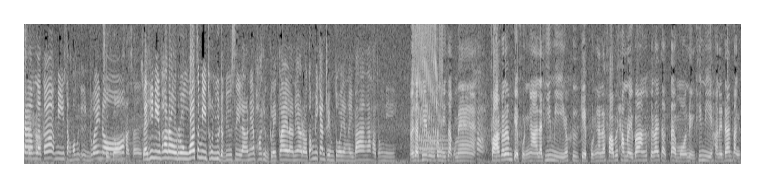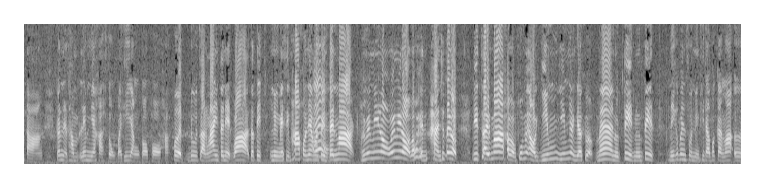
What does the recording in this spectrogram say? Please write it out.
กรรมค่ะแล้วก็มีสังคมอื่นๆด้วยถูกเนาะต้องค่ะใช่และทีนี้พอเรารู้ว่าจะมีทุน UWC แล้วเนี่ยพอถึงใกล้ๆแล้วเนี่ยเราต้องมีการเตรียมตัวยังไงบ้างอะคะตรงนี้ห ลังจากที่รู้ตรงนี้จากแม่ค่ะฟ้าก็เริ่มเก็บผลงานและที่มีก็คือเก็บผลงานและฟ้าไปทำอะไรบ้าง ก็คือไล่จากแต่มหนึ่งที่มีค่ะในด้านต่างๆ ก็เนี่ยทำเล่มเนี้ยค่ะ ส่งไปที่ยังกพค่ะ เปิดดูจากหน้าอินเทอร์เน็ตว่าจะติดหนึ่งใน 15 คนเนี่ยมันเอ๊ะตื่นเต้นมากเฮ้ยไม่มีหรอกไม่มีหรอกเราเห็นหันชื่อเต้นแบบดีใจมากค่ะแบบพูดไม่ออกยิ้มยิ้มอย่างเดียวคือแบบแม่หนูติดหนูติดนี่ก็เป็นส่วนหนึ่งที่รับประกันว่าเออ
